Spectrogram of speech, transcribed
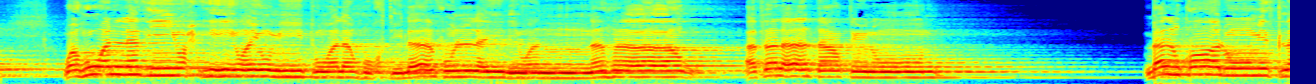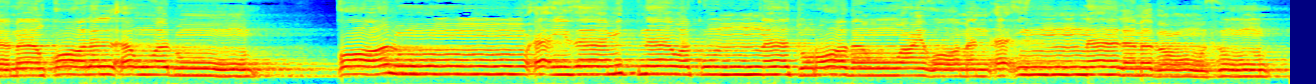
وهو الذي يحيي ويميت وله اختلاف الليل والنهار. أفلا تعقلون؟ بل قالوا مثل ما قال الأولون. قالوا أإذا متنا وكنا ترابا وعظاما أإنا لمبعوثون.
